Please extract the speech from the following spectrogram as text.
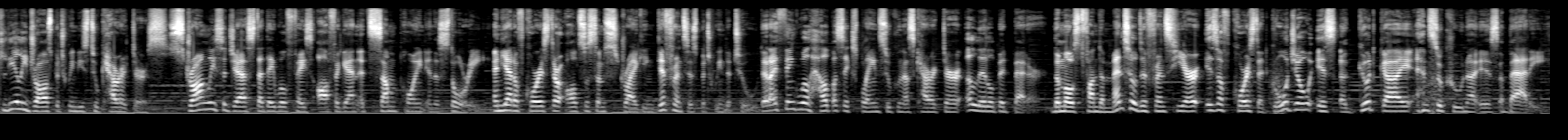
clearly draws between these two characters strongly suggest that they will face off again at some point in the story. And yet, of course, there are also some striking differences between the two that I think will help us explain Sukuna's character a little bit better. The most fundamental difference here is, of course, that Gojo is a good guy and Sukuna is a baddie.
